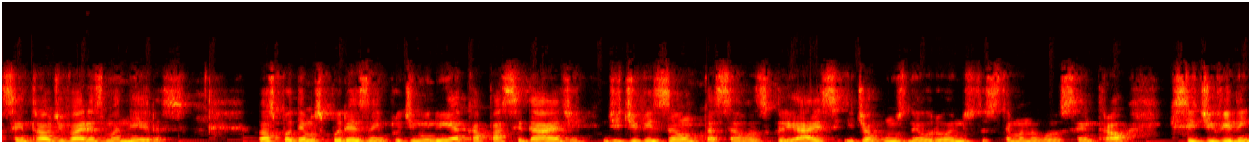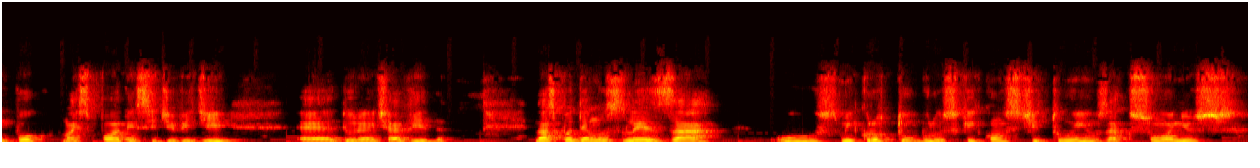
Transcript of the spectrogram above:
central de várias maneiras. Nós podemos, por exemplo, diminuir a capacidade de divisão das células gliais e de alguns neurônios do sistema nervoso central, que se dividem pouco, mas podem se dividir é, durante a vida. Nós podemos lesar os microtúbulos que constituem os axônios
